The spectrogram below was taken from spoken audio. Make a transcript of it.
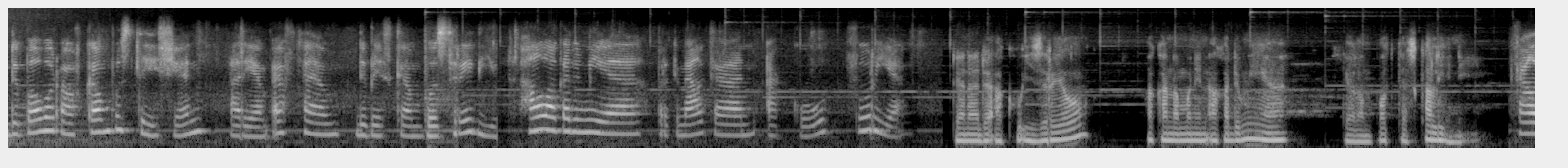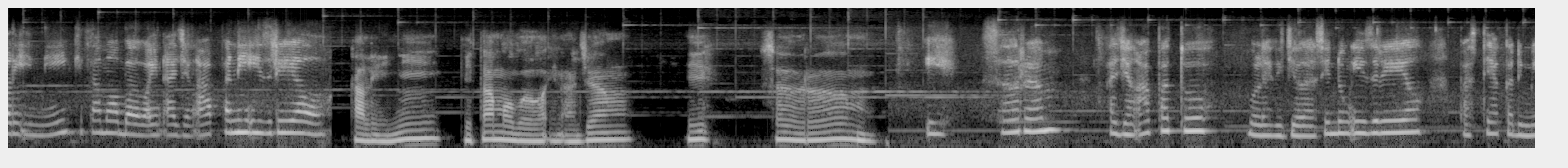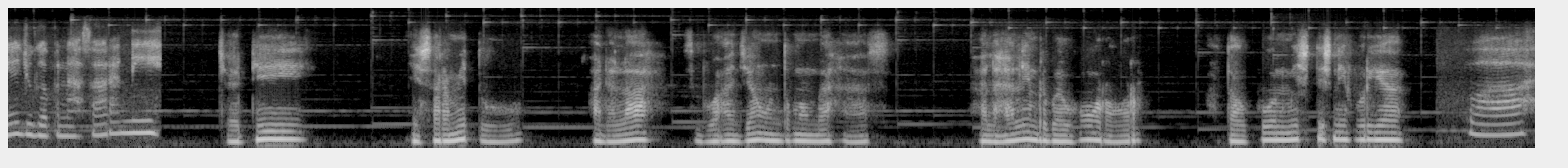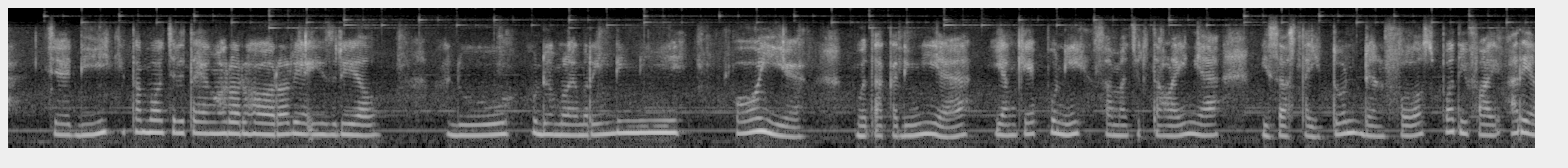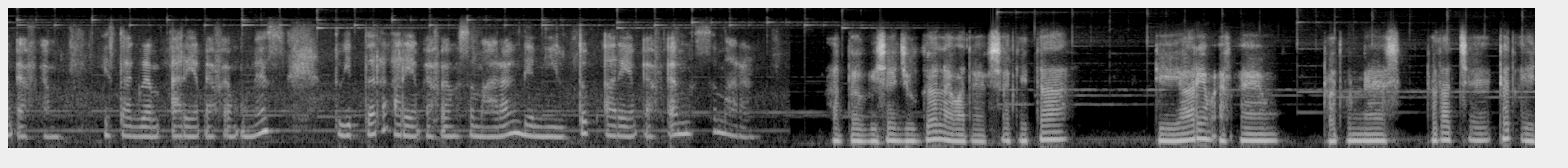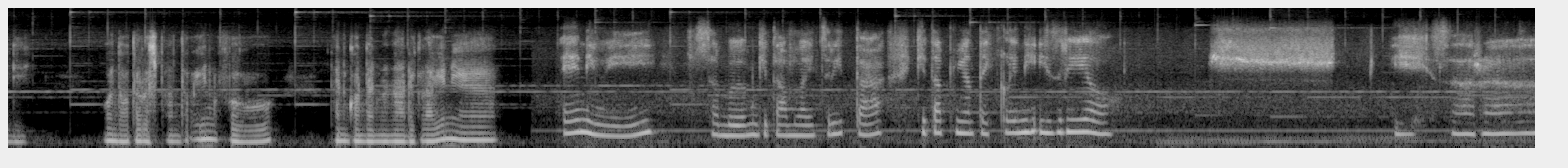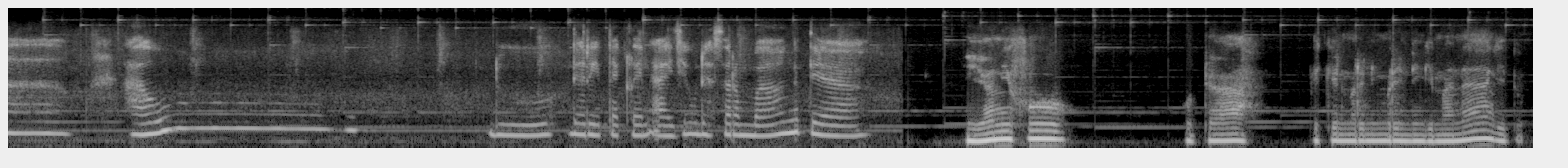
The Power of Campus Station, Ariam FM, The Best Campus Radio. Halo Akademia, perkenalkan, aku Furia. Dan ada aku Israel, akan nemenin Akademia dalam podcast kali ini. Kali ini kita mau bawain ajang apa nih Israel? Kali ini kita mau bawain ajang Ih, serem. Ih, serem. Ajang apa tuh? Boleh dijelasin dong Israel? Pasti akademia juga penasaran nih. Jadi, Ih serem itu adalah sebuah ajang untuk membahas hal-hal yang berbau horor ataupun mistis nih Furia. Wah, jadi kita mau cerita yang horor-horor ya Israel. Aduh, udah mulai merinding nih. Oh iya, buat akademia yang kepo nih sama cerita lainnya, bisa stay tune dan follow Spotify Ariam FM, Instagram Ariam FM UNES, Twitter Ariam FM Semarang, dan YouTube Ariam FM Semarang. Atau bisa juga lewat website kita di ariamfm.unes.ac.id untuk terus pantau info dan konten menarik lainnya. Anyway, sebelum kita mulai cerita, kita punya tagline nih Israel. Shh, ih serem. Au. Duh, dari tagline aja udah serem banget ya. Iya nih Fu, udah bikin merinding-merinding gimana gitu.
